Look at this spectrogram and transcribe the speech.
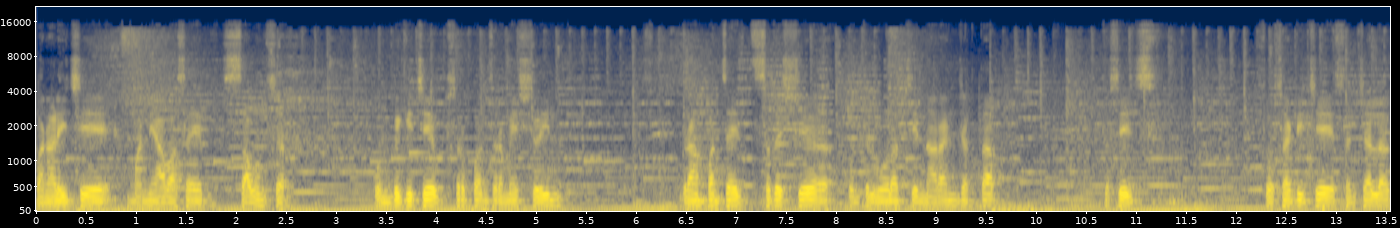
बनाळीचे मान्य आबासाहेब सावंत सर. कुंडबिकीचे उपसरपंच रमेश शेळीन ग्रामपंचायत सदस्य कुंतलबोलाचे नारायण जगताप तसेच सोसायटीचे संचालक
